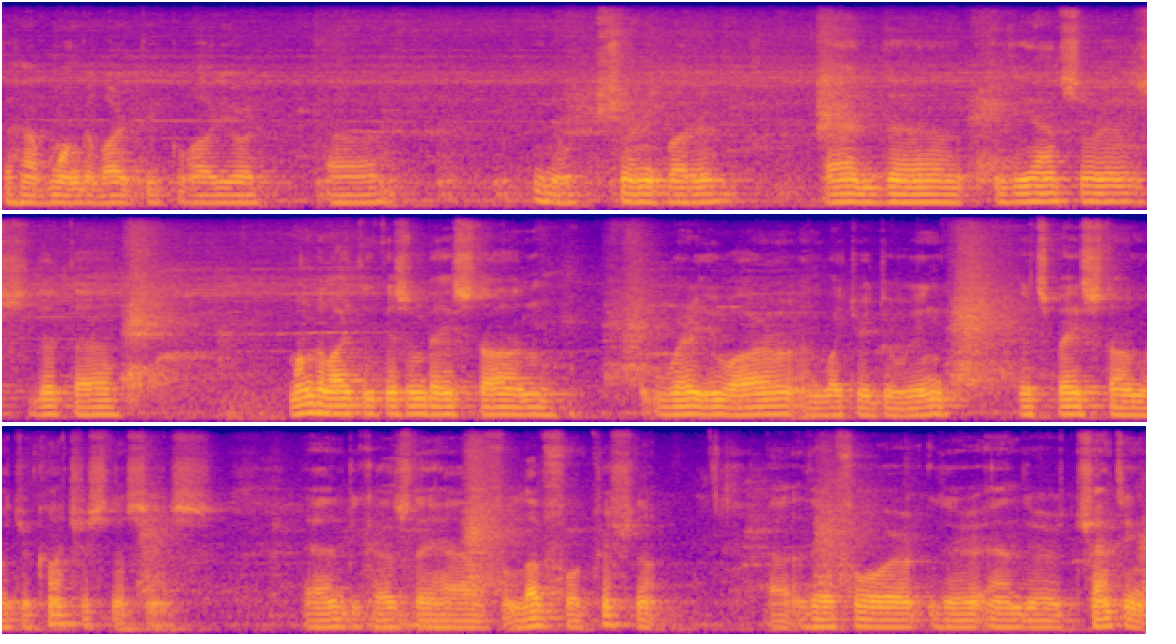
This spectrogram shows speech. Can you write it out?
to have Mangal Artik while you're, uh, you know, churning butter? And uh, the answer is that uh, isn't based on where you are and what you're doing. It's based on what your consciousness is. And because they have love for Krishna, uh, therefore, they're, and they're chanting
